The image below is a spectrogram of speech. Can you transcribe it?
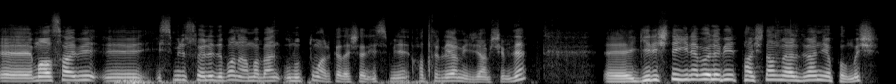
E, mal sahibi e, ismini söyledi bana ama ben unuttum arkadaşlar ismini hatırlayamayacağım şimdi. E, girişte yine böyle bir taştan merdiven yapılmış.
